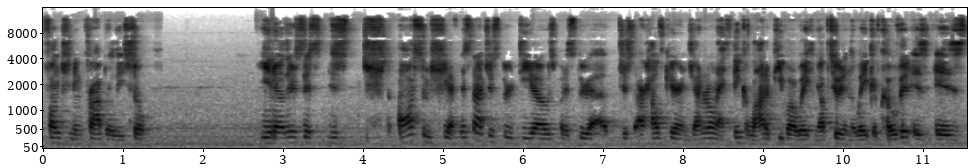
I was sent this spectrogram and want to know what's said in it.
functioning properly. So, you know, there's this this awesome shift. It's not just through DOs, but it's through uh, just our healthcare in general. And I think a lot of people are waking up to it in the wake of COVID. Is is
